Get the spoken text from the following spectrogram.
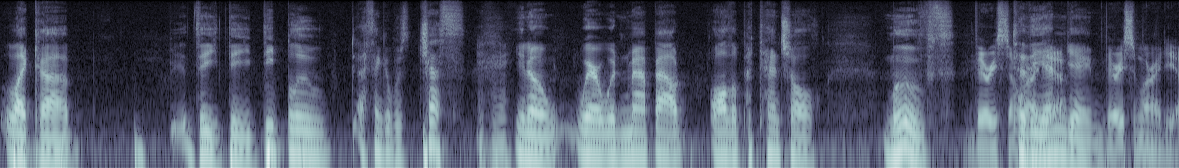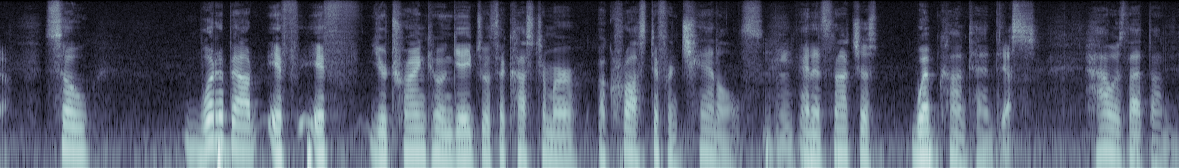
like uh, the the deep blue. I think it was chess. Mm-hmm. You know, where it would map out all the potential moves. Very similar to the idea. end game. Very similar idea. So, what about if if you're trying to engage with a customer across different channels, and it's not just web content? Yes. How is that done?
